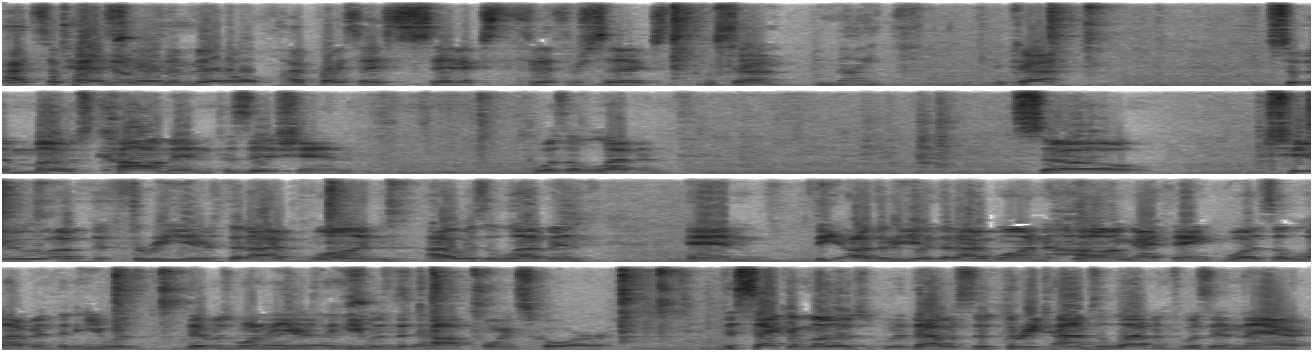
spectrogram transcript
I'd say Ten probably say in the middle. I'd probably say sixth, fifth, or sixth. Okay. say ninth. Okay. So the most common position was 11th. So two of the three years that I won, I was 11th. And the other year that I won, Hung, I think, was 11th, and he was. There was one of the years that he was the top point scorer. The second most, that was the three times 11th was in there.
